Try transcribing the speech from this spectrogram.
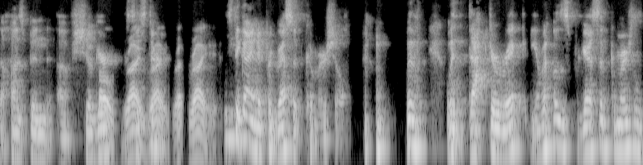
the husband of Sugar. Oh, right, sister. right, right, right. He's the guy in the progressive commercial with with Dr. Rick. You know those progressive commercials?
